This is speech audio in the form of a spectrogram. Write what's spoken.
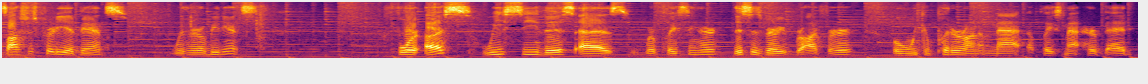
Sasha's pretty advanced with her obedience. For us, we see this as we're her. This is very broad for her, but when we can put her on a mat, a placemat, her bed,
